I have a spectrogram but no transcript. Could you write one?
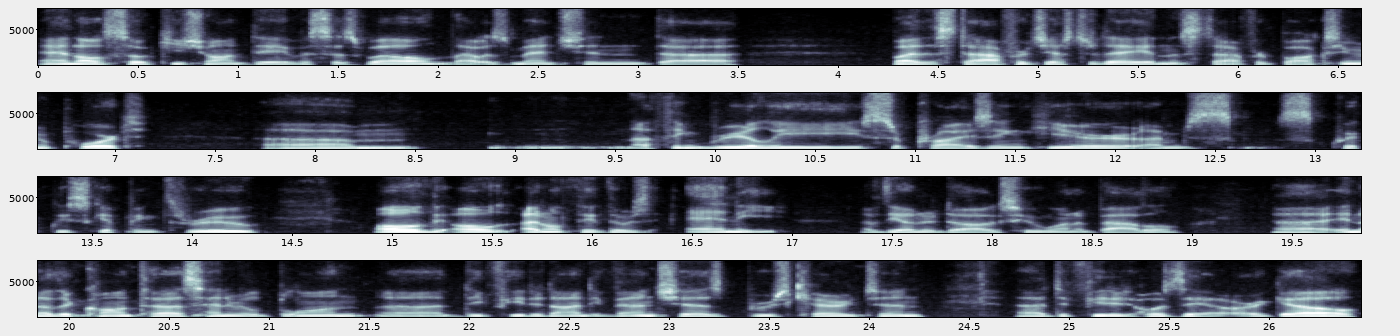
and also Keyshawn Davis as well. That was mentioned uh, by the Staffords yesterday in the Stafford Boxing Report. Um, nothing really surprising here. I'm just quickly skipping through all the all. I don't think there was any of the underdogs who won a battle. Uh, in other contests, Henry LeBlanc uh, defeated Andy Vanchez. Bruce Carrington uh, defeated Jose Argel.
